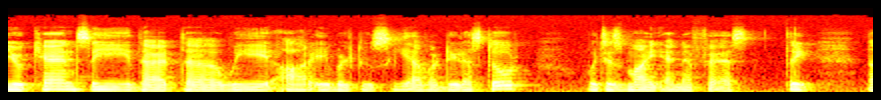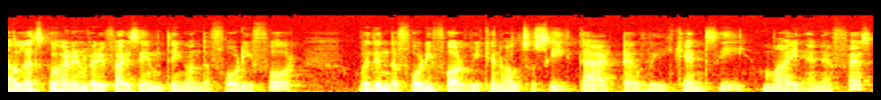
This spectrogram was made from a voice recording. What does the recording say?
you can see that uh, we are able to see our data store, which is my NFS 3. Now let's go ahead and verify same thing on the 44. Within the 44, we can also see that uh, we can see my NFS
